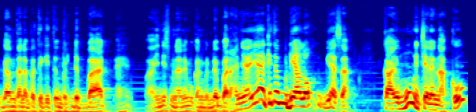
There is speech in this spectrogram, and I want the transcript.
dalam tanda petik itu berdebat. Eh, ini sebenarnya bukan berdebat, hanya ya kita berdialog biasa. Kamu mencelen aku,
